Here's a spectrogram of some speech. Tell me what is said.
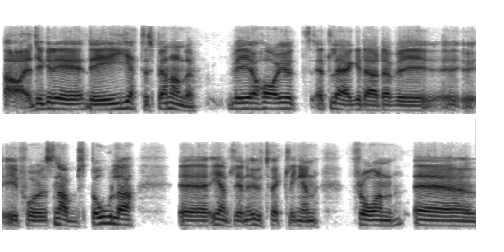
Ja, jag tycker det är, det är jättespännande. Vi har ju ett, ett läge där, där vi, eh, vi får snabbspola Eh, egentligen utvecklingen från eh,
